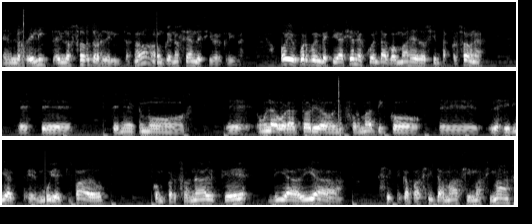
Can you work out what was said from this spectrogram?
en los delitos, en los otros delitos, ¿no? aunque no sean de cibercrimen. Hoy el cuerpo de investigaciones cuenta con más de 200 personas. Este, tenemos eh, un laboratorio informático, eh, les diría que muy equipado, con personal que día a día se capacita más y más y más.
